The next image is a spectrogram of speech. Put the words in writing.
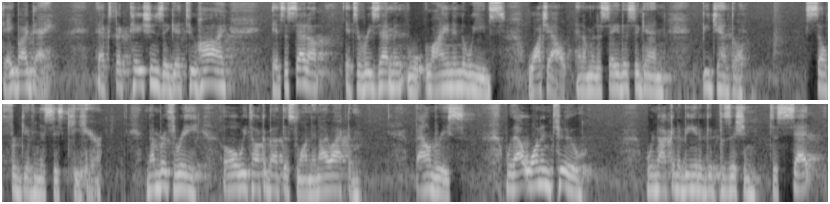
day by day. Expectations, they get too high. It's a setup, it's a resentment lying in the weeds. Watch out. And I'm going to say this again be gentle. Self forgiveness is key here. Number three, oh, we talk about this one, and I lacked them boundaries. Without one and two, we're not going to be in a good position to set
